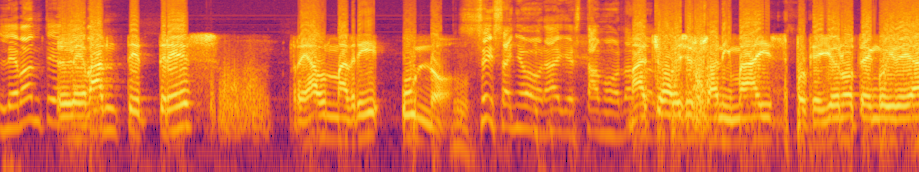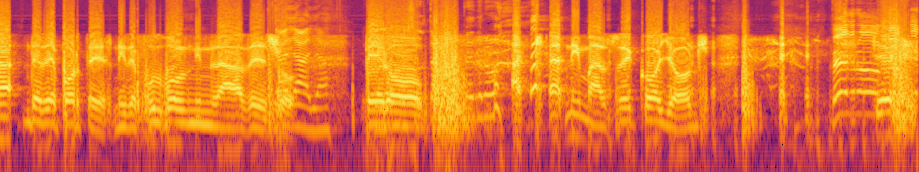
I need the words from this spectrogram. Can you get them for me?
Levante. Levante 3, Real Madrid 1. Sí, señor, ahí estamos. dándole. Macho, a ver si os animáis, porque yo no tengo idea de deportes, ni de fútbol, ni nada de eso. Ya, ya, ya. Pero Pedro. hay que animarse, collons. Pedro, que,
